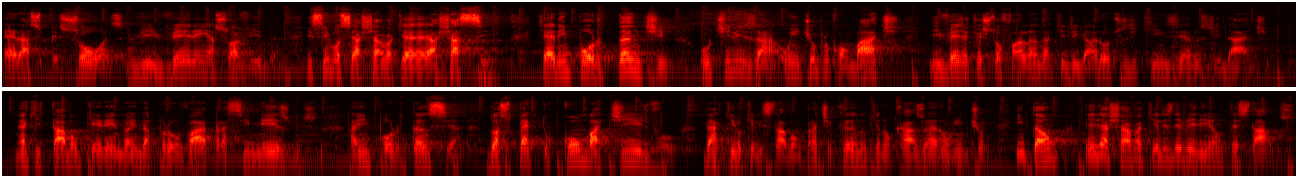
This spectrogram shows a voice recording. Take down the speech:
era as pessoas viverem a sua vida. E se você achava que achasse que era importante utilizar o Inchu para o combate, e veja que eu estou falando aqui de garotos de 15 anos de idade, né, que estavam querendo ainda provar para si mesmos a importância do aspecto combativo daquilo que eles estavam praticando, que no caso era um Inchun. Então, ele achava que eles deveriam testá-los.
